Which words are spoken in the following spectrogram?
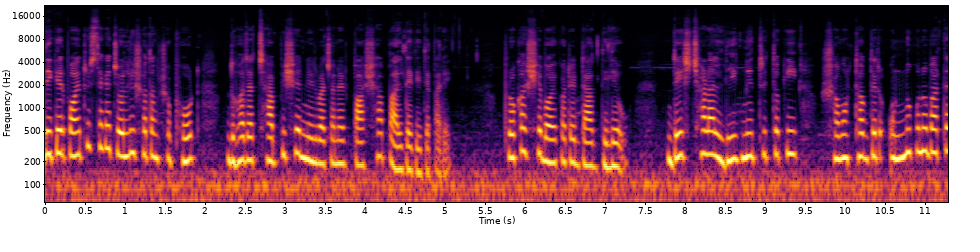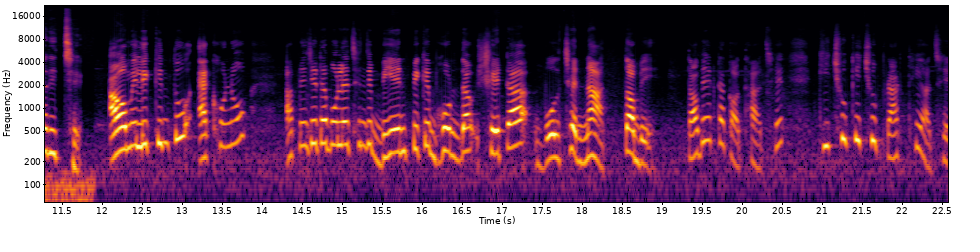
লীগের পঁয়ত্রিশ থেকে চল্লিশ শতাংশ ভোট দু হাজার ছাব্বিশের নির্বাচনের পাশা পাল্টে দিতে পারে। প্রকাশ্যে বয়কটের ডাক দিলেও দেশ ছাড়া লীগ নেতৃত্ব কি সমর্থকদের অন্য কোনো বার্তা দিচ্ছে? আওয়ামী লীগ কিন্তু এখনও আপনি যেটা বলেছেন যে বিএনপিকে ভোট দাও, সেটা বলছেন না। তবে তবে একটা কথা আছে, কিছু কিছু প্রার্থী আছে,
